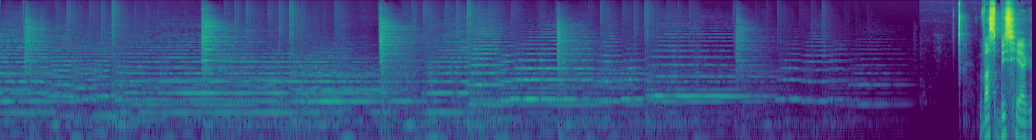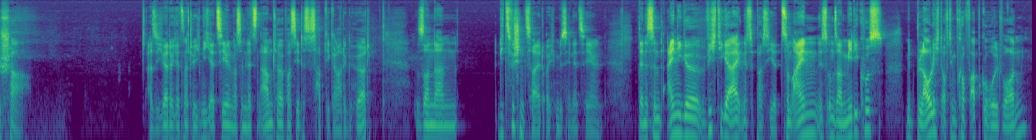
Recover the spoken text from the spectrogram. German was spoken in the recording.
Was bisher geschah. Also ich werde euch jetzt natürlich nicht erzählen, was im letzten Abenteuer passiert ist, das habt ihr gerade gehört, sondern die Zwischenzeit euch ein bisschen erzählen. Denn es sind einige wichtige Ereignisse passiert. Zum einen ist unser Medikus mit Blaulicht auf dem Kopf abgeholt worden.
